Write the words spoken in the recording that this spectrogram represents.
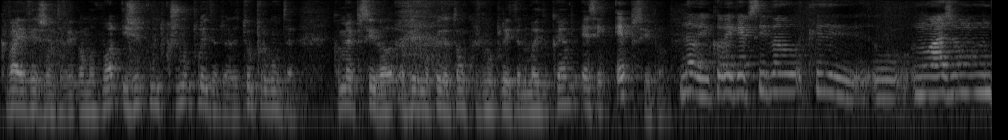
que vai haver gente a vir para Montemor e gente muito cosmopolita. Portanto, a tua pergunta, como é possível haver uma coisa tão cosmopolita no meio do campo? É assim, é possível. Não, e como é que é possível que não haja um,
